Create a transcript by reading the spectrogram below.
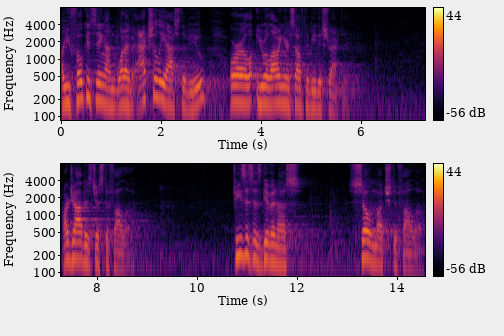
Are you focusing on what I've actually asked of you, or are you allowing yourself to be distracted? Our job is just to follow. Jesus has given us so much to follow.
